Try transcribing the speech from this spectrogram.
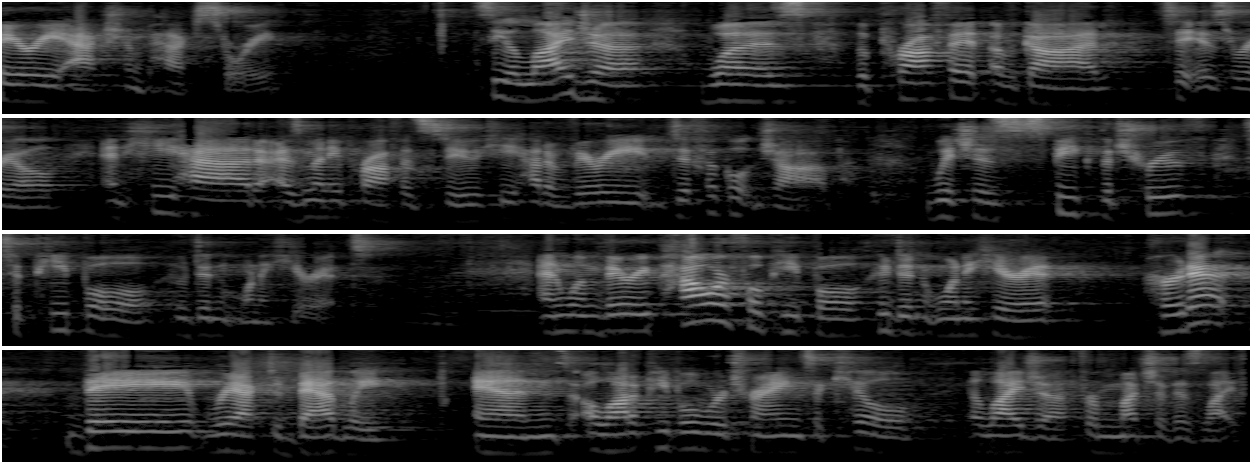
very action packed story. See, Elijah was the prophet of God to Israel, and he had, as many prophets do, he had a very difficult job, which is speak the truth to people who didn't want to hear it. And when very powerful people who didn't want to hear it heard it, they reacted badly, and a lot of people were trying to kill Elijah for much of his life.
